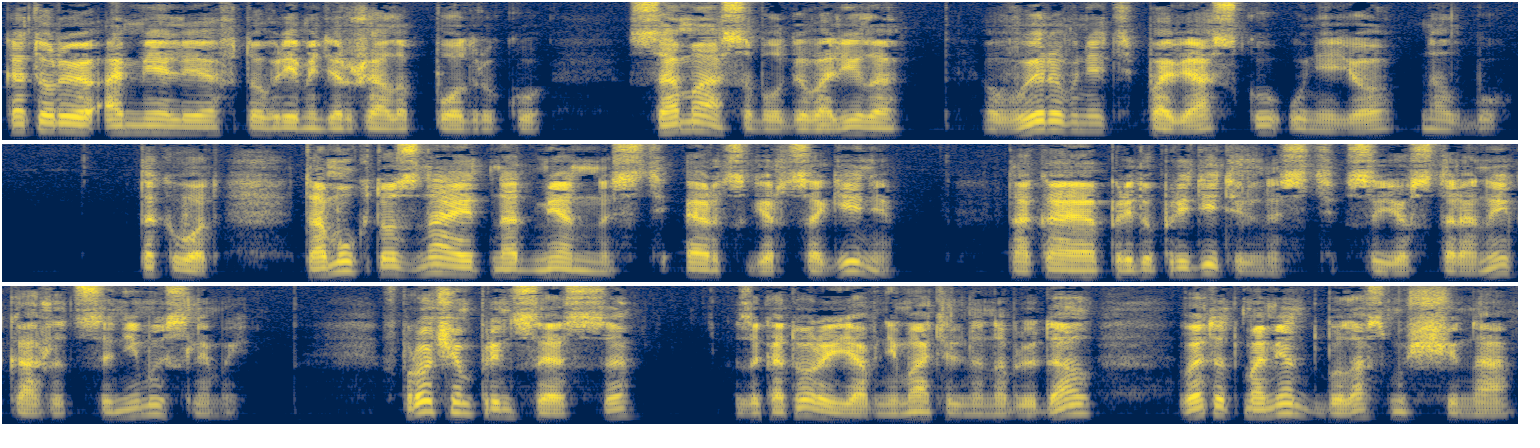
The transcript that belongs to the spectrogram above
которую Амелия в то время держала под руку, сама соблаговолила выровнять повязку у нее на лбу. Так вот, тому, кто знает надменность эрцгерцогини, такая предупредительность с ее стороны кажется немыслимой. Впрочем, принцесса, за которой я внимательно наблюдал, в этот момент была смущена.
